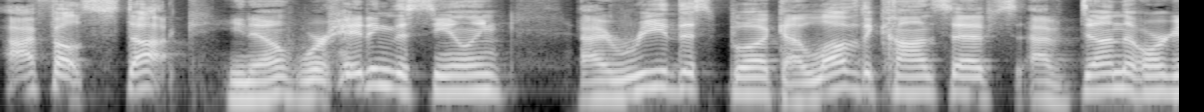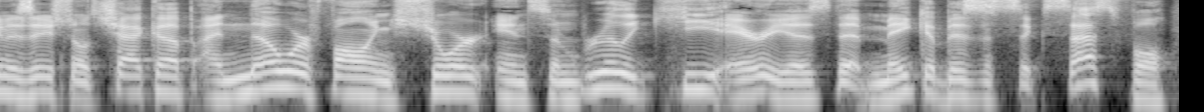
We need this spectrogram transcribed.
I felt stuck, you know, we're hitting the ceiling. I read this book. I love the concepts. I've done the organizational checkup. I know we're falling short in some really key areas that make a business successful.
